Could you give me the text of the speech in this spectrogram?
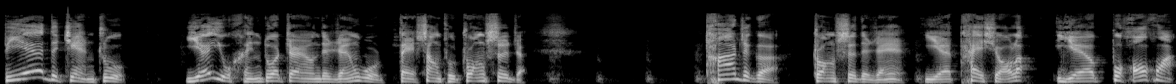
别的建筑，也有很多这样的人物在上头装饰着，他这个。装饰的人也太小了，也不豪华，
